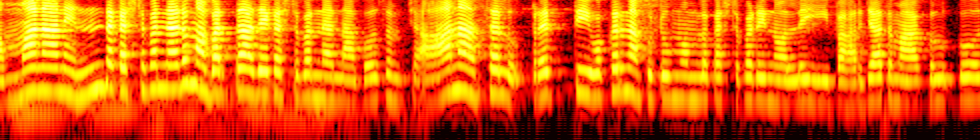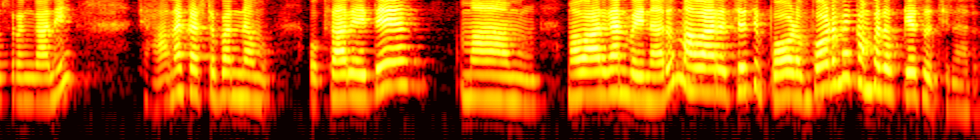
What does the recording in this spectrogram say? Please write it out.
అమ్మ నాన్న ఎంత కష్టపడినాడో మా భర్త అదే కష్టపడినాడు నా కోసం. చాలా అసలు ప్రతి ఒక్కరు నా కుటుంబంలో కష్టపడిన వాళ్ళే ఈ పారిజాతం ఆకుల కోసం కానీ చాలా కష్టపడినాము. ఒకసారి అయితే మా మా వారు కానీ పోయినారు. మా వారు వచ్చేసి పోవడం పోవడమే కంపదొక్కేసి వచ్చినారు.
